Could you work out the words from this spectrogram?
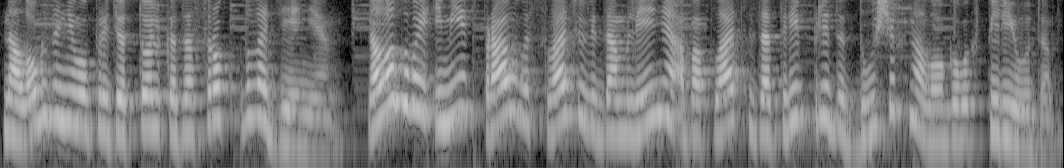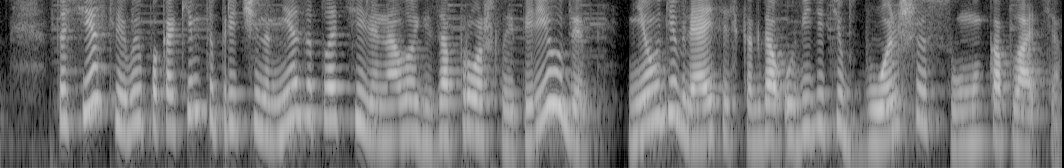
налог за него придет только за срок владения. Налоговая имеет право высылать уведомления об оплате за три предыдущих налоговых периода. То есть если вы по каким-то причинам не заплатили налоги за прошлые периоды, не удивляйтесь, когда увидите большую сумму к оплате.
